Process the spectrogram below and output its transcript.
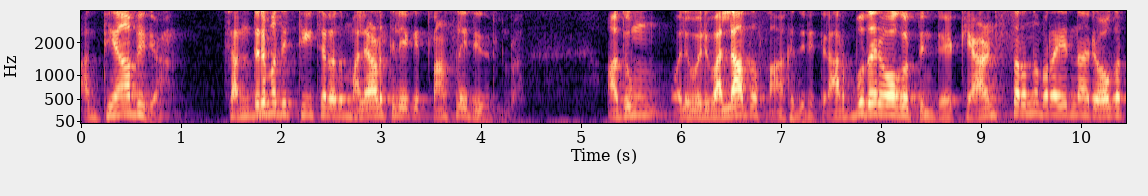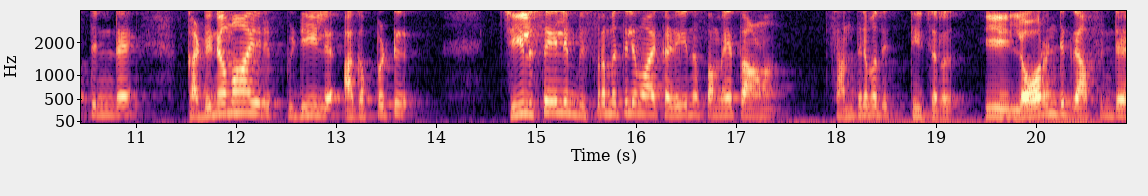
അധ്യാപിക ചന്ദ്രമതി ടീച്ചർ അത് മലയാളത്തിലേക്ക് ട്രാൻസ്ലേറ്റ് ചെയ്തിട്ടുണ്ട്. അതും ഒരു ഒരു വല്ലാത്ത സാഹചര്യത്തിൽ. അർബുദ രോഗത്തിന്റെ ക്യാൻസർ എന്ന് പറയുന്ന രോഗത്തിന്റെ കഠിനമായൊരു പിടിയിൽ അകപ്പെട്ട് ചികിത്സയിലും വിശ്രമത്തിലുമായി കഴിയുന്ന സമയത്താണ് ചന്ദ്രമതി ടീച്ചർ ഈ ലോറന്റ് ഗ്രാഫിന്റെ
